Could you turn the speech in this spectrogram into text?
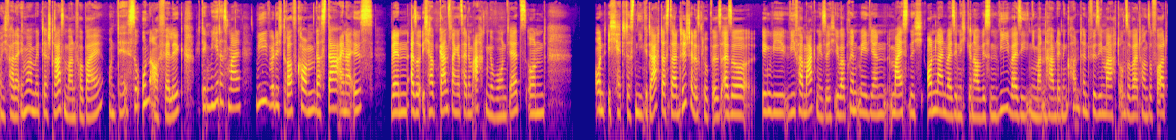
Und ich fahre da immer mit der Straßenbahn vorbei und der ist so unauffällig. Ich denke mir jedes Mal, wie würde ich drauf kommen, dass da einer ist, wenn, also ich habe ganz lange Zeit im Achten gewohnt jetzt und, und ich hätte das nie gedacht, dass da ein Tischtennisclub ist. Also irgendwie, wie vermarkten die sich? Über Printmedien, meist nicht online, weil sie nicht genau wissen, wie, weil sie niemanden haben, der den Content für sie macht und so weiter und so fort.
